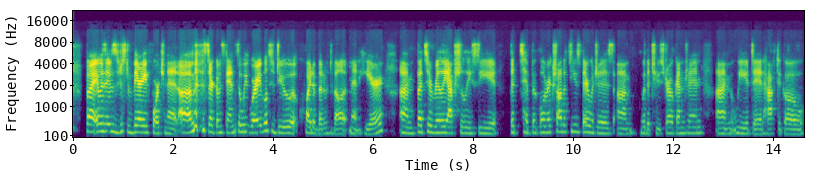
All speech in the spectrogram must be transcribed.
but it was it was just a very fortunate um, circumstance. So we were able to do quite a bit of development here, um, but to really actually see the typical rickshaw that's used there, which is um, with a two-stroke engine, um, we did have to go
